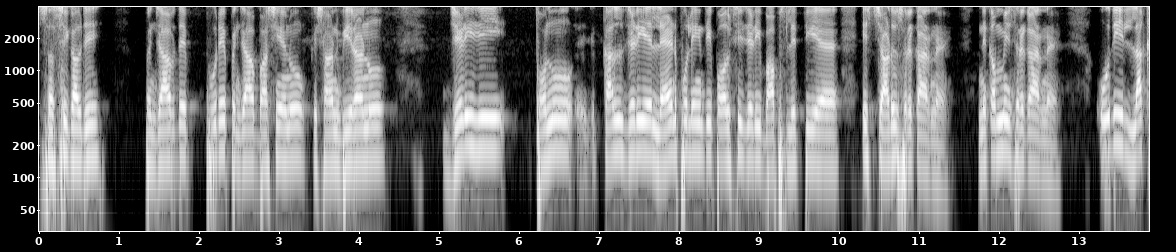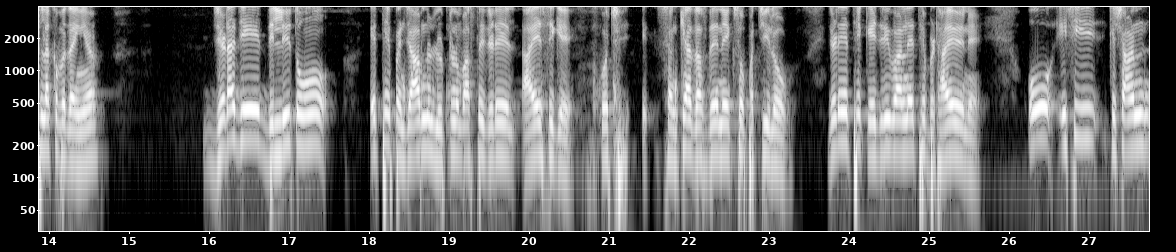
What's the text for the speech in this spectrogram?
ਸਤਿ ਸ਼੍ਰੀ ਅਕਾਲ ਜੀ। ਪੰਜਾਬ ਦੇ ਪੂਰੇ ਪੰਜਾਬ ਵਾਸੀਆਂ ਨੂੰ, ਕਿਸਾਨ ਵੀਰਾਂ ਨੂੰ, ਜਿਹੜੀ ਜੀ ਤੁਹਾਨੂੰ ਕੱਲ ਜਿਹੜੀ ਇਹ ਲੈਂਡ ਪੂਲਿੰਗ ਦੀ ਪਾਲਿਸੀ ਜਿਹੜੀ ਵਾਪਸ ਲਿੱਤੀ ਹੈ, ਇਸ ਝਾੜੂ ਸਰਕਾਰ ਨੇ, ਨਿਕੰਮੀ ਸਰਕਾਰ ਨੇ, ਉਹਦੀ ਲੱਖ ਲੱਖ ਵਧਾਈਆਂ। ਜਿਹੜਾ ਜੇ ਦਿੱਲੀ ਤੋਂ ਇੱਥੇ ਪੰਜਾਬ ਨੂੰ ਲੁੱਟਣ ਵਾਸਤੇ ਜਿਹੜੇ ਆਏ ਸੀਗੇ ਕੁਝ ਸੰਖਿਆ ਦੱਸਦੇ ਨੇ 125 ਲੋਕ, ਜਿਹੜੇ ਇੱਥੇ ਕੇਜਰੀਵਾਲ ਨੇ ਇੱਥੇ ਬਿਠਾਏ ਹੋਏ ਨੇ ਉਹ ਇਸੀ ਕਿਸਾਨ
